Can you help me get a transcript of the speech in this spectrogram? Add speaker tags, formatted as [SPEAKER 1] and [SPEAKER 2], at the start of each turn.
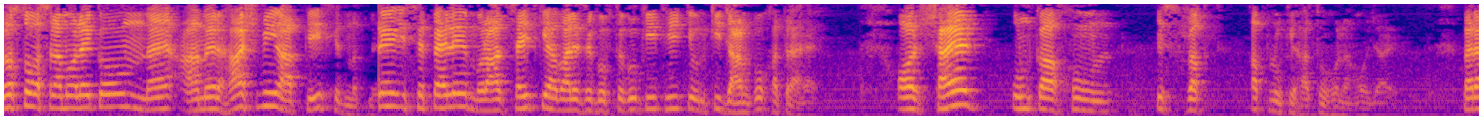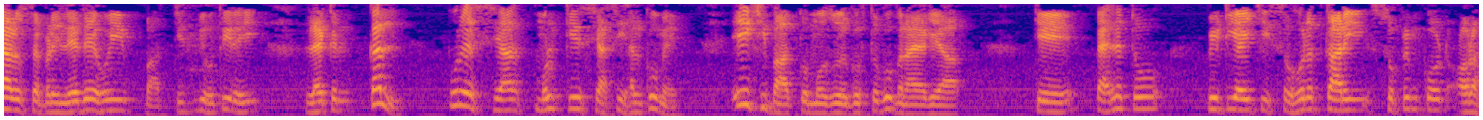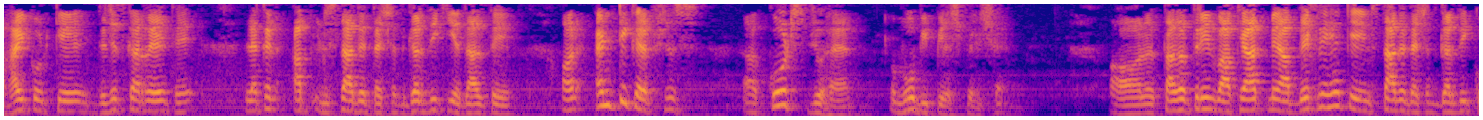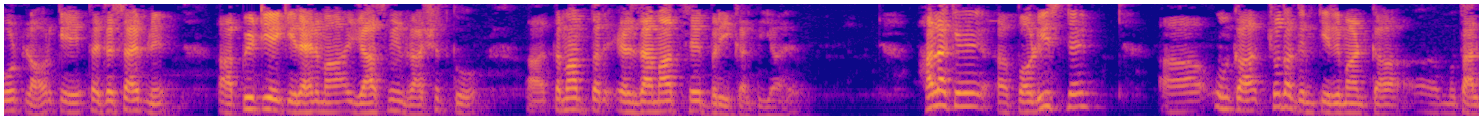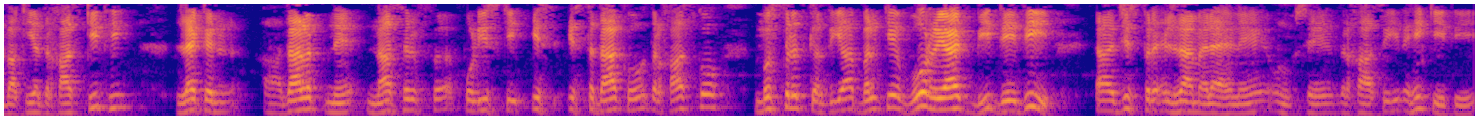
[SPEAKER 1] दोस्तों, अस्सलाम वालेकुम मैं आमिर हाशमी आपकी खिदमत में। इससे पहले मुराद सईद के हवाले से गुफ्तगु की थी कि उनकी जान को खतरा है और शायद उनका खून इस वक्त अपनों के हाथों होना हो जाए। बहरहाल उस पर बड़ी लेदे हुई बातचीत भी होती रही, लेकिन कल पूरे मुल्क के सियासी हलकों में एक ही बात को मौजूद गुफ्तगु बनाया गया कि पहले तो पीटीआई की सहूलतकारी सुप्रीम कोर्ट और हाई कोर्ट के जजेस कर रहे थे, लेकिन अब इंसदाद दहशत गर्दी की अदालतें और एंटी करप्शन कोर्ट्स जो है, वो भी पेश पेश है। और ताज़ा तरीन वाकत में आप देख रहे हैं कि इंसदाद दहशत गर्दी कोर्ट लाहौर के जज साहब ने पी टी आई की रहनमा यासमीन राशिद को तमाम तर इल्ज़ाम से बरी कर दिया है। हालाँकि पुलिस ने उनका चौदह दिन की रिमांड का मुतालबा किया दरख्वास्त की थी, लेकिन अदालत ने न सिर्फ़ पुलिस की इस इस्तदा को दरख्वास्त को मुस्तरद कर दिया, बल्कि वो रियायत भी दे दी जिस पर इल्ज़ाम अलह ने उनसे दरख्वास्त ही नहीं की थी,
